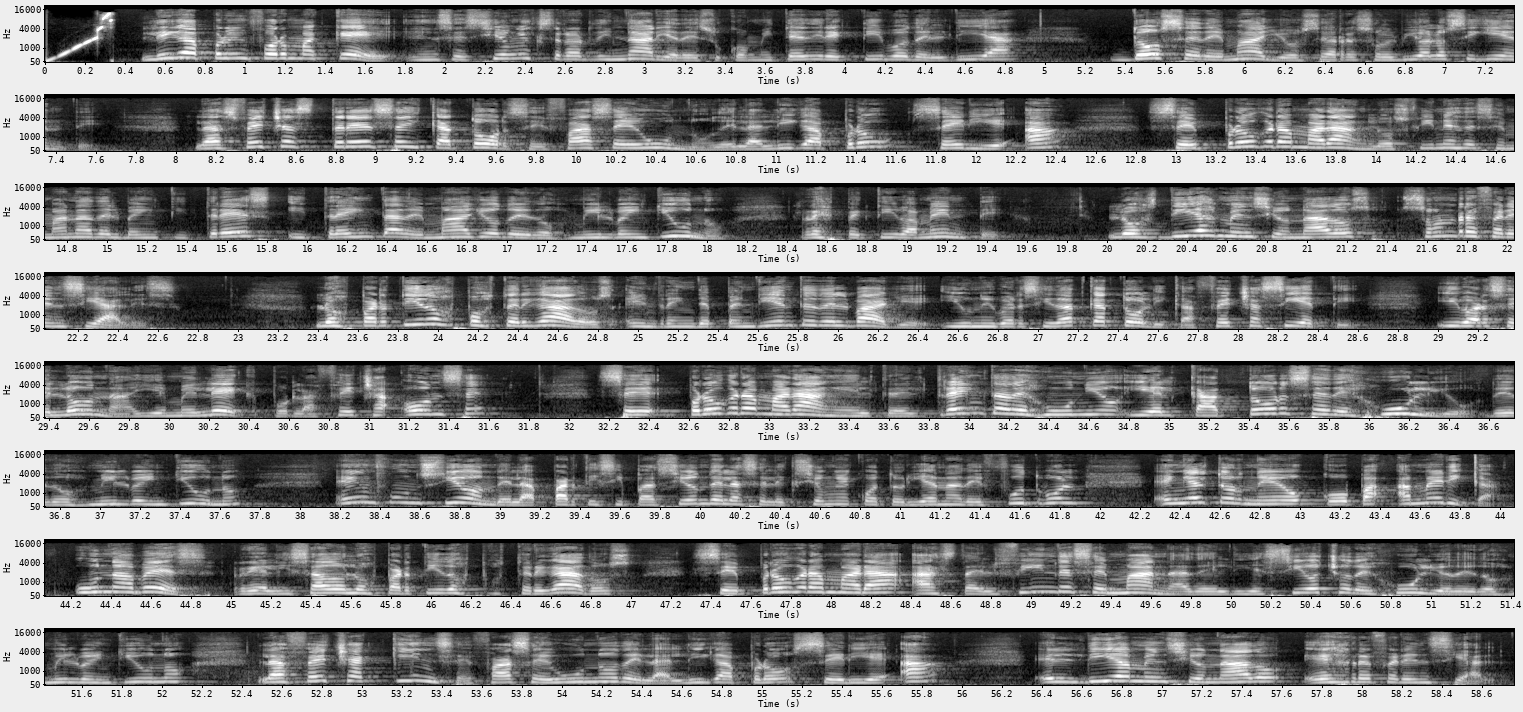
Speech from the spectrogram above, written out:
Liga Pro informa que, en sesión extraordinaria de su comité directivo del día 12 de mayo, se resolvió lo siguiente. Las fechas 13 y 14, fase 1 de la Liga Pro Serie A, se programarán los fines de semana del 23 y 30 de mayo de 2021, respectivamente. Los días mencionados son referenciales. Los partidos postergados entre Independiente del Valle y Universidad Católica, fecha 7, y Barcelona y Emelec por la fecha 11, se programarán entre el 30 de junio y el 14 de julio de 2021 en función de la participación de la selección ecuatoriana de fútbol en el torneo Copa América. Una vez realizados los partidos postergados, se programará hasta el fin de semana del 18 de julio de 2021 la fecha 15, fase 1 de la Liga Pro Serie A. El día mencionado es referencial.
